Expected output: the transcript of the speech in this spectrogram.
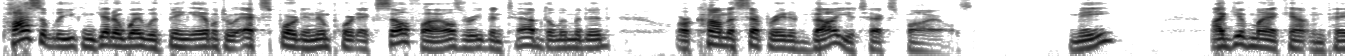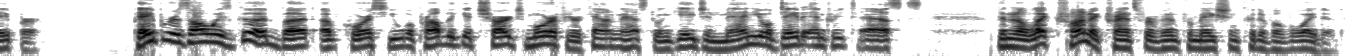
Possibly you can get away with being able to export and import Excel files or even tab delimited or comma separated value text files. Me? I give my accountant paper. Paper is always good, but of course you will probably get charged more if your accountant has to engage in manual data entry tasks than an electronic transfer of information could have avoided.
